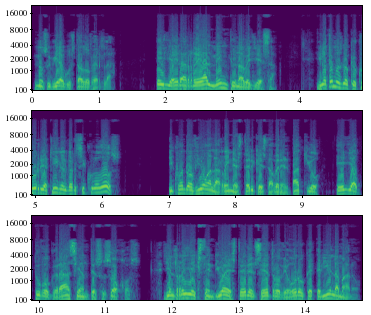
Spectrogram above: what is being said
nos hubiera gustado verla. Ella era realmente una belleza. Y notemos lo que ocurre aquí en el versículo 2. Y cuando vio a la reina Esther que estaba en el patio, ella obtuvo gracia ante sus ojos. Y el rey extendió a Esther el cetro de oro que tenía en la mano.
